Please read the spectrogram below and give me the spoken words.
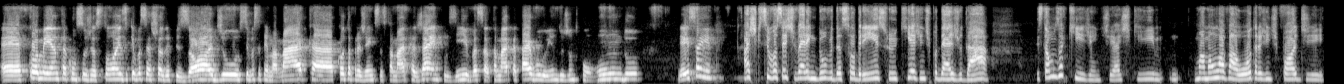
é, comenta com sugestões, o que você achou do episódio, se você tem uma marca, conta pra gente se sua marca já é inclusiva, se a sua marca tá evoluindo junto com o mundo. E é isso aí. Acho que se vocês tiverem dúvidas sobre isso e o que a gente puder ajudar, estamos aqui, gente. Acho que uma mão lava a outra, a gente pode.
